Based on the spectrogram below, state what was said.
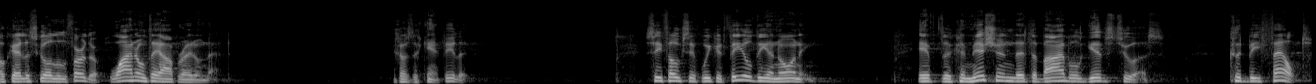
Okay, let's go a little further. Why don't they operate on that? Because they can't feel it. See, folks, if we could feel the anointing, if the commission that the Bible gives to us could be felt,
